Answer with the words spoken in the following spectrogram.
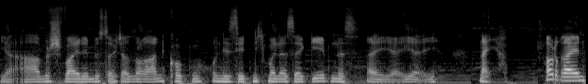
Ihr arme Schweine, müsst euch das auch angucken. Und ihr seht nicht mal das Ergebnis. Eieiei. Naja, haut rein.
